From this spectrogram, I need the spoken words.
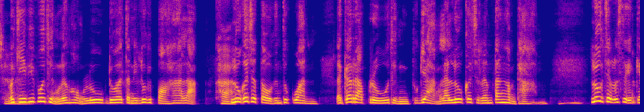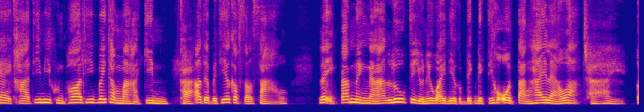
ใช่เมื่อกี้พี่พูดถึงเรื่องของลูกด้วย ตอนนี้ลูกอยู่ป .5 ละค่ะ ลูกก็จะโตขึ้นทุกวัน แล้วก็รับรู้ถึงทุกอย่างและลูกก็จะเริ่มตั้งคำถาม ลูกจะรู้สึกยังไงคะที่มีคุณพ่อที่ไม่ทำมาหากินค่ะเอาแต่ไปเที่ยวกับสาวๆ แล้วอีกแป๊บหนึ่งนะ ลูกจะอยู่ในวัยเดียวกับเด็ก ๆ ที่เขาโอนตังค์ให้แล้วอะใช่ เอ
